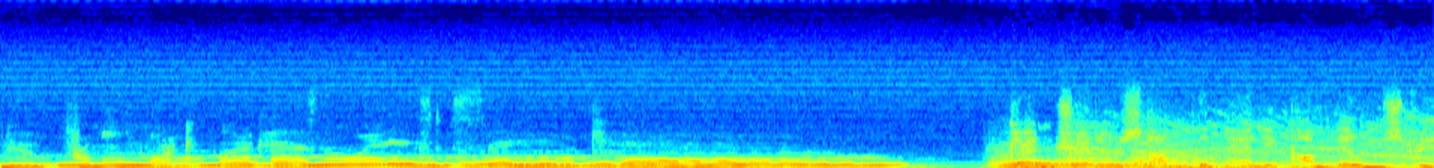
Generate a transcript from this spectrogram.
New from Hallmark. Can cheddar stop the panic on Elm Street?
